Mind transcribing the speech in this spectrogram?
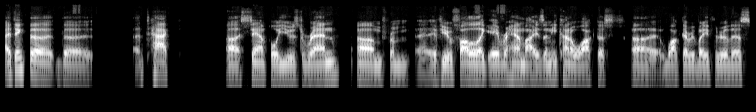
I think the the attack uh, sample used Ren um, from uh, if you follow like Abraham Eisen, he kind of walked us uh, walked everybody through this.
